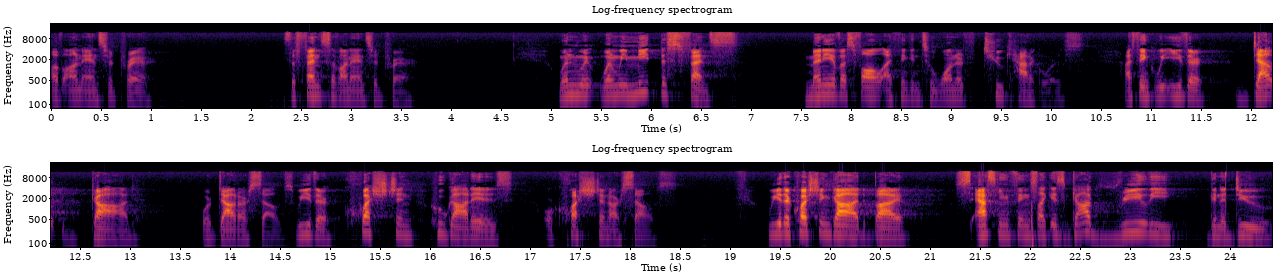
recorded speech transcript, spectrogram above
of unanswered prayer. It's the fence of unanswered prayer. When we, when we meet this fence, Many of us fall, I think, into one or two categories. I think we either doubt God or doubt ourselves. We either question who God is or question ourselves. We either question God by asking things like, Is God really going to do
